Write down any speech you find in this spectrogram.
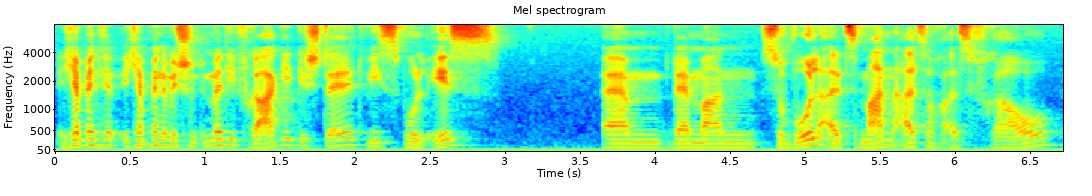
Ich habe mir, ich hab mir nämlich schon immer die Frage gestellt, wie es wohl ist, ähm, wenn man sowohl als Mann als auch als Frau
